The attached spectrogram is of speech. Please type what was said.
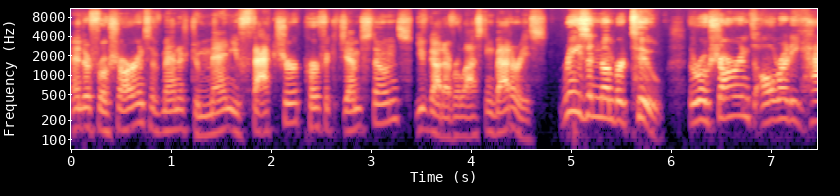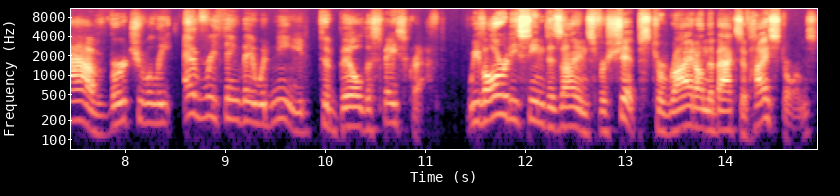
And if Rosharans have managed to manufacture perfect gemstones, you've got everlasting batteries. Reason number two. The Rosharans already have virtually everything they would need to build a spacecraft. We've already seen designs for ships to ride on the backs of high storms,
